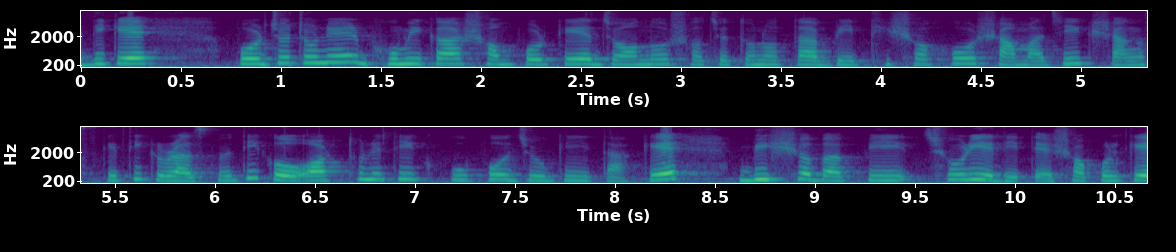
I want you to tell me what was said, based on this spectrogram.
এদিকে পর্যটনের ভূমিকা সম্পর্কে জনসচেতনতা বৃদ্ধি সহ সামাজিক, সাংস্কৃতিক, রাজনৈতিক ও অর্থনৈতিক উপযোগিতাকে বিশ্বব্যাপী ছড়িয়ে দিতে সকলকে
